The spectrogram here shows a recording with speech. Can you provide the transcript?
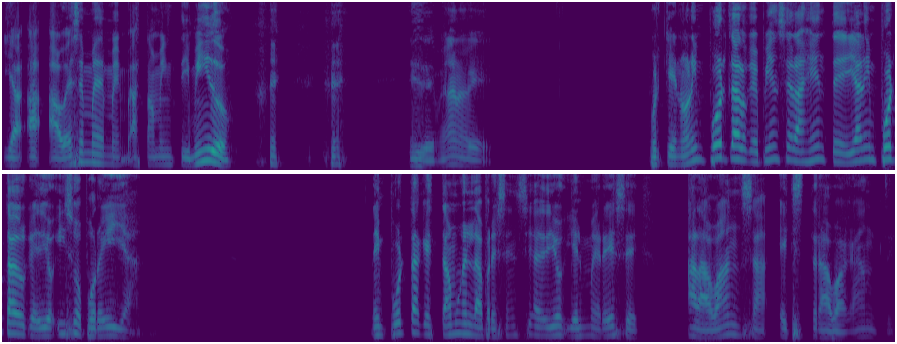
Y a, veces hasta me intimido. Eh, porque no le importa lo que piense la gente, ella le importa lo que Dios hizo por ella. Le importa que estamos en la presencia de Dios y Él merece alabanza extravagante.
